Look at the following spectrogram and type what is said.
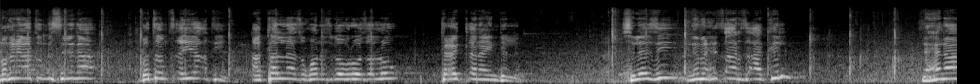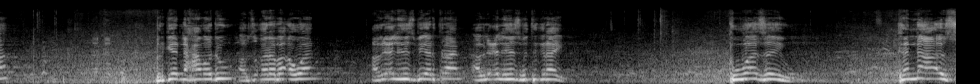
مغنياتهم مثلنا بتمت أيقتي أكلنا زخون زقبرو زلو تعك أنا يندلم سلازي نمحص أرز أكل نحنا برقيدنا حمدو أبزو قربة أوان قبل علة هزبي إرتران قبل علة هزب تقرأي كوازيو ከነኣእሱ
